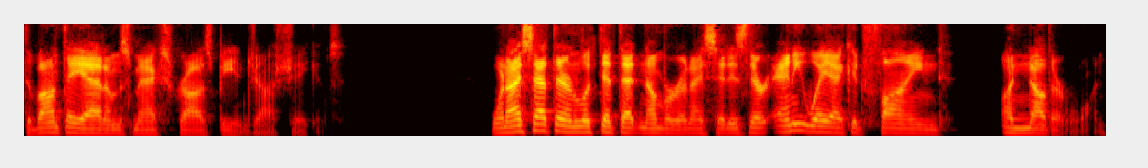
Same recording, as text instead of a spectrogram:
Davante Adams, Maxx Crosby, and Josh Jacobs when I sat there and looked at that number and I said, is there any way I could find another one?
